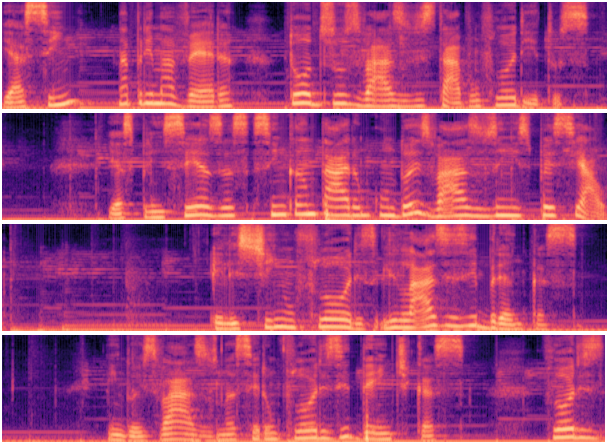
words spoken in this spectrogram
E assim, na primavera, todos os vasos estavam floridos e as princesas se encantaram com dois vasos em especial. Eles tinham flores lilazes e brancas. Em dois vasos nasceram flores idênticas, flores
